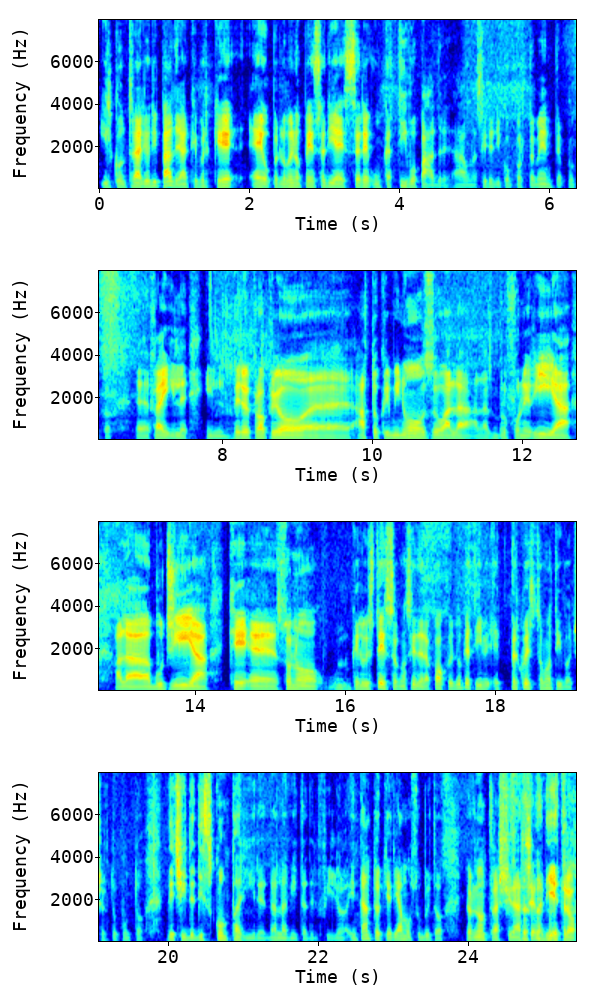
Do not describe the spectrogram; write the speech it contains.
il contrario di padre anche perché è o perlomeno pensa di essere un cattivo padre, ha una serie di comportamenti appunto eh, fra il, il, vero e proprio eh, atto criminoso alla, alla, sbruffoneria, alla bugia che, eh, sono, che lui stesso considera poco educativi e per questo motivo a un certo punto decide di scomparire dalla vita del figlio. Intanto chiariamo subito per non trascinarcela dietro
